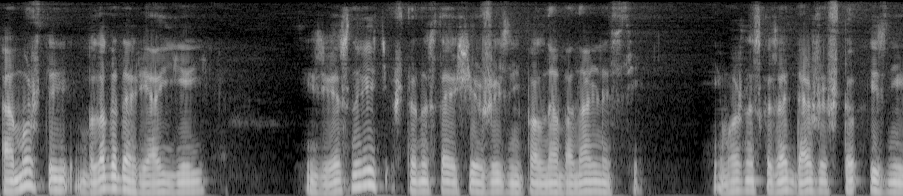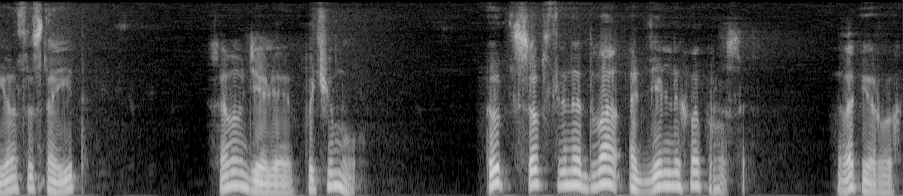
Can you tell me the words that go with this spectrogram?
а может и благодаря ей. Известно ведь, что настоящая жизнь полна банальности, и можно сказать даже, что из нее состоит. В самом деле, почему? Тут, собственно, два отдельных вопроса. Во-первых,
